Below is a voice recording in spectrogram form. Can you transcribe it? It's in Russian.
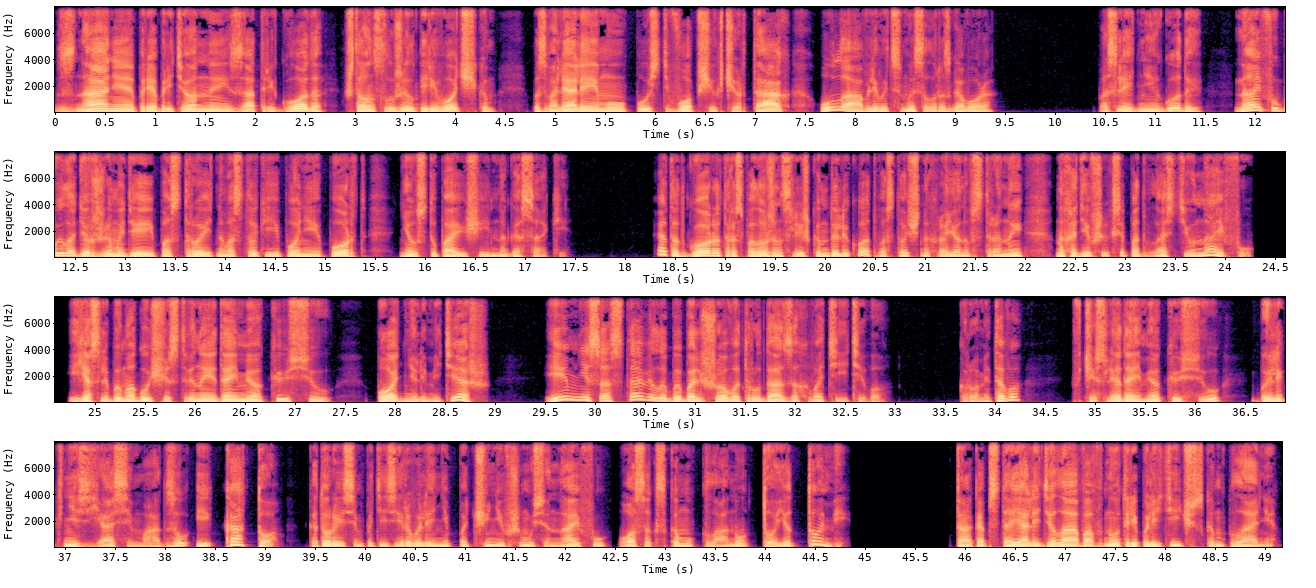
Знания, приобретенные за три года, что он служил переводчиком, позволяли ему, пусть в общих чертах, улавливать смысл разговора. Последние годы Найфу был одержим идеей построить на востоке Японии порт, не уступающий Нагасаки. Этот город расположен слишком далеко от восточных районов страны, находившихся под властью Найфу. И если бы могущественные даймё Кюсю подняли мятеж, им не составило бы большого труда захватить его. Кроме того, в числе даймё Кюсю были князья Симадзу и Като, которые симпатизировали неподчинившемуся Найфу осокскому клану Тойотоми. Так обстояли дела во внутриполитическом плане.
